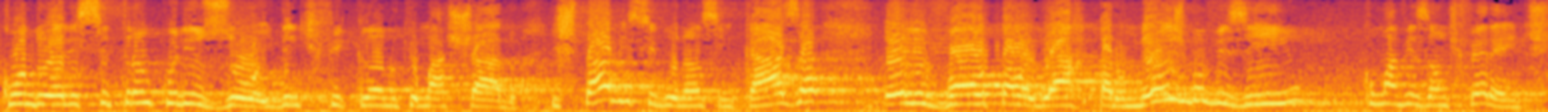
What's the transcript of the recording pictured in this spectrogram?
quando ele se tranquilizou, identificando que o machado estava em segurança em casa, ele volta a olhar para o mesmo vizinho com uma visão diferente.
